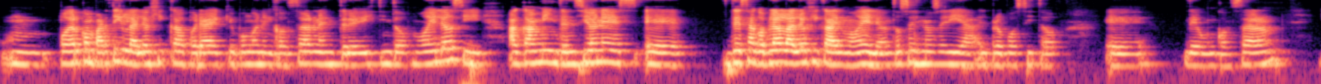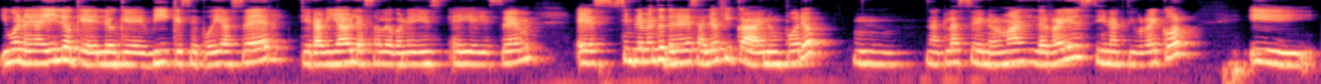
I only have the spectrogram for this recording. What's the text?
mm, poder compartir la lógica por ahí que pongo en el concern entre distintos modelos y acá mi intención es eh, desacoplar la lógica del modelo, entonces no sería el propósito eh, de un concern. Y bueno, ahí lo que, lo que vi que se podía hacer, que era viable hacerlo con AASM, es simplemente tener esa lógica en un poro, una clase normal de Rails sin Active Record. Y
